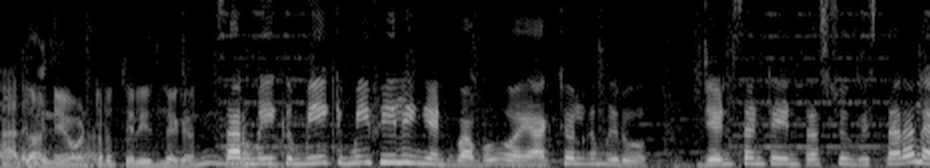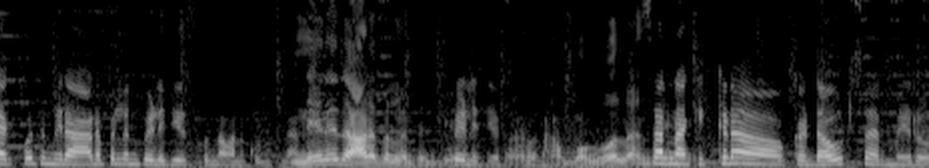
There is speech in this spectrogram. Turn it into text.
మ్యారేజ్ ఏమంటారో తెలియదులే కానీ సార్ మీకు మీకు మీ ఫీలింగ్ ఏంటి బాబు? యాక్చువల్గా మీరు జెంట్స్ అంటే ఇంట్రెస్ట్ చూపిస్తారా? లేకపోతే మీరు ఆడపిల్లని పెళ్ళి చేసుకుందాం అనుకుంటున్నారా? నేనైతే ఆడపిల్లని పెళ్ళి పెళ్ళి. చేసుకోవాలి. మగవాళ్ళు సార్ నాకు ఇక్కడ ఒక డౌట్ సార్ మీరు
